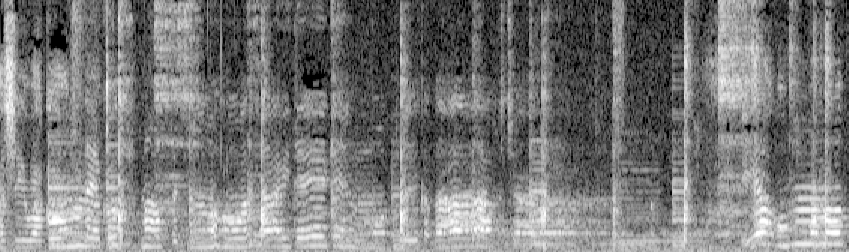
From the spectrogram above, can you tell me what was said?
手に足運んでく待ってスマホは最低限持ってかなくちゃ。イヤホンも持って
